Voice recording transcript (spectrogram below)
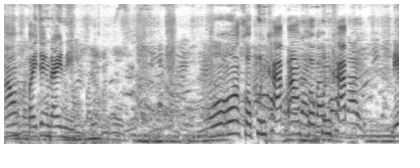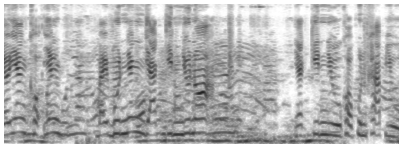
เอาไปจังใดนี่ โอ้ขอบคุณครับ เอาขอบคุณครับ เดี๋ยวยังขอยังใบบุญยังอยากกินอยู่เนาะอยากกินอยู่ขอบคุณครับอยู่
